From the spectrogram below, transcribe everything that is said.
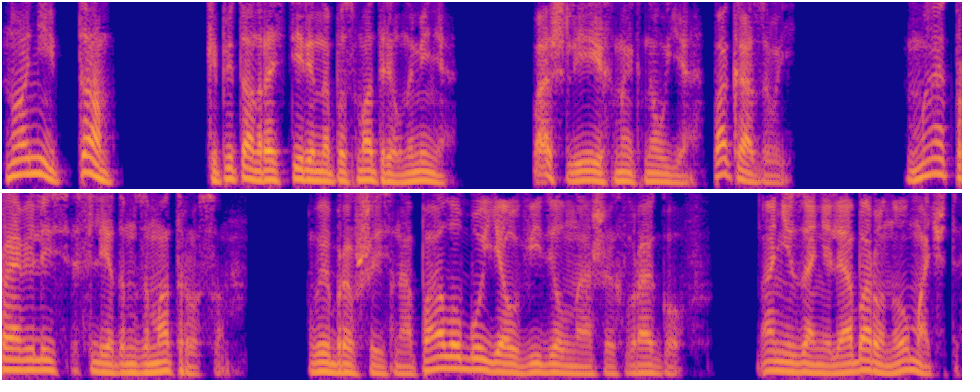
но они там!» Капитан растерянно посмотрел на меня. «Пошли», — хмыкнул я. «Показывай». Мы отправились следом за матросом. Выбравшись на палубу, я увидел наших врагов. Они заняли оборону у мачты.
